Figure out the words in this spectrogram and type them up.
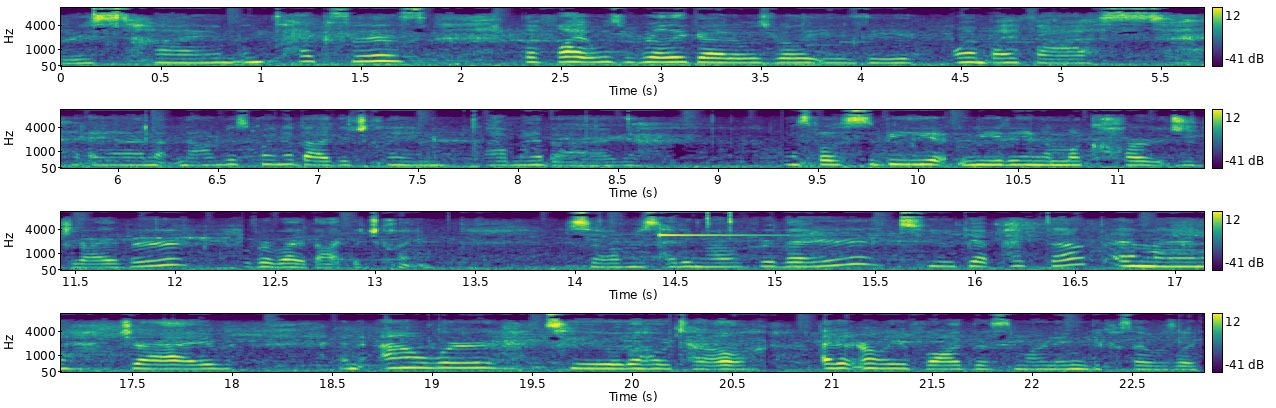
first time in Texas. The flight was really good. It was really easy. Went by fast. And now I'm just going to baggage claim. Have my bag. I'm supposed to be meeting a Makartt's driver over by baggage claim. So I'm just heading over there to get picked up and then drive an hour to the hotel. I didn't really vlog this morning because I was like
